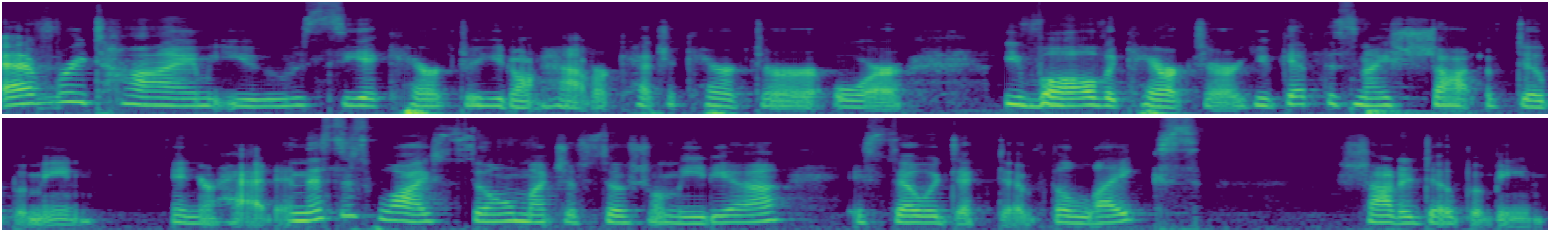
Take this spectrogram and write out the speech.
every time you see a character you don't have or catch a character or evolve a character, you get this nice shot of dopamine in your head. And this is why so much of social media is so addictive. The likes shot of dopamine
